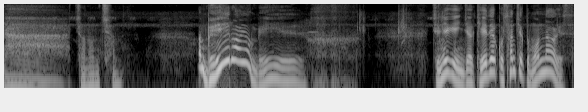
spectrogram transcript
야, 저놈 참. 아, 매일 와요, 매일. 하, 저녁에 이제 개 데리고 산책도 못 나가겠어.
